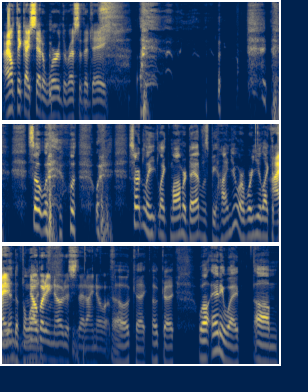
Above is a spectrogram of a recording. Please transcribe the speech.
I don't think I said a word the rest of the day. So, certainly, like mom or dad was behind you, or were you like at the I end of the line? nobody noticed that I know of. Oh, okay, okay. Well, anyway, um,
